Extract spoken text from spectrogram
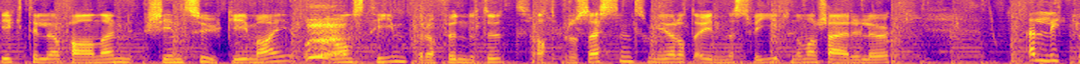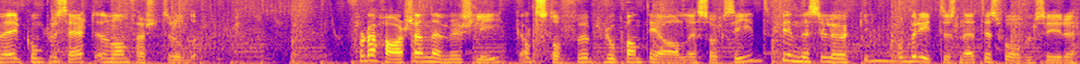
gikk til japaneren Shinsuke Imai og hans team for å ha funnet ut at prosessen som gjør at øynene svir når man skjærer løk, er litt mer komplisert enn man først trodde. For det har seg nemlig slik at stoffet propantialesoksid finnes i løken og brytes ned til svovelsyre,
